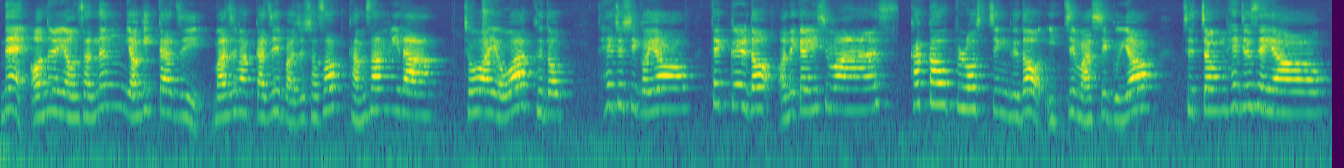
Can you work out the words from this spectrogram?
네, 오늘 영상은 여기까지 마지막까지 봐주셔서 감사합니다. 좋아요와 구독 해주시고요. 댓글도 오네가이시마스. 카카오 플러스 친구도 잊지 마시고요. 추천해주세요.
